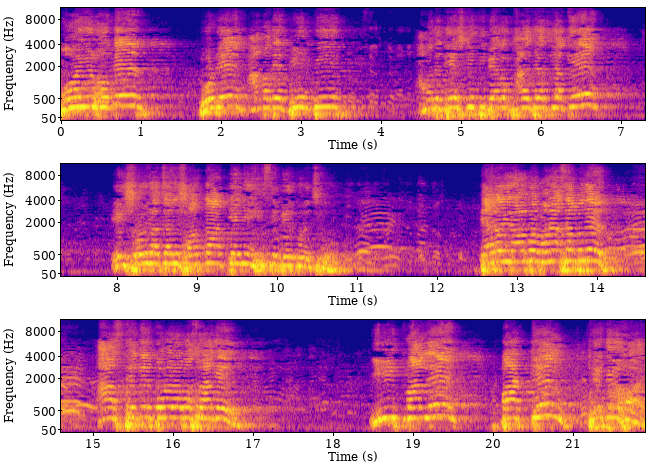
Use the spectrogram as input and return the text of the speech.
মহিনুল হকের রোডে আমাদের বিএনপি, আমাদের দেশ নীতি বেগম খালেদা জিয়াকে এই স্বৈরাচারী সরকার টেনে হিসেবে বের করেছিল। তেরোই নভেম্বর মনে আছে আপনাদের? আজ থেকে পনেরো বছর আগে ইট মারলে পাটকেল খেতে হয়।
